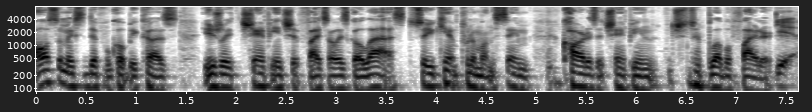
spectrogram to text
also makes it difficult because usually championship fights always go last, so you can't put him on the same card as a championship level fighter. Yeah.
